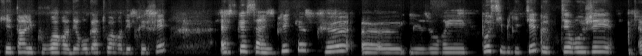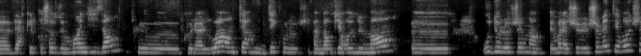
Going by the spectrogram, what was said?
qui étend les pouvoirs dérogatoires des préfets. Est-ce que ça implique qu'ils euh, auraient possibilité de déroger euh, vers quelque chose de moins disant que, que la loi en termes d'écologie, d'environnement euh, ou de logement? Voilà, Je, m'interroge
